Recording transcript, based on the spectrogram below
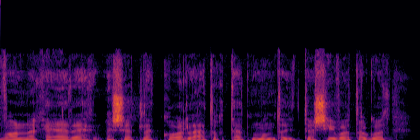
vannak erre esetleg korlátok, tehát mondtad itt a sivatagot,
